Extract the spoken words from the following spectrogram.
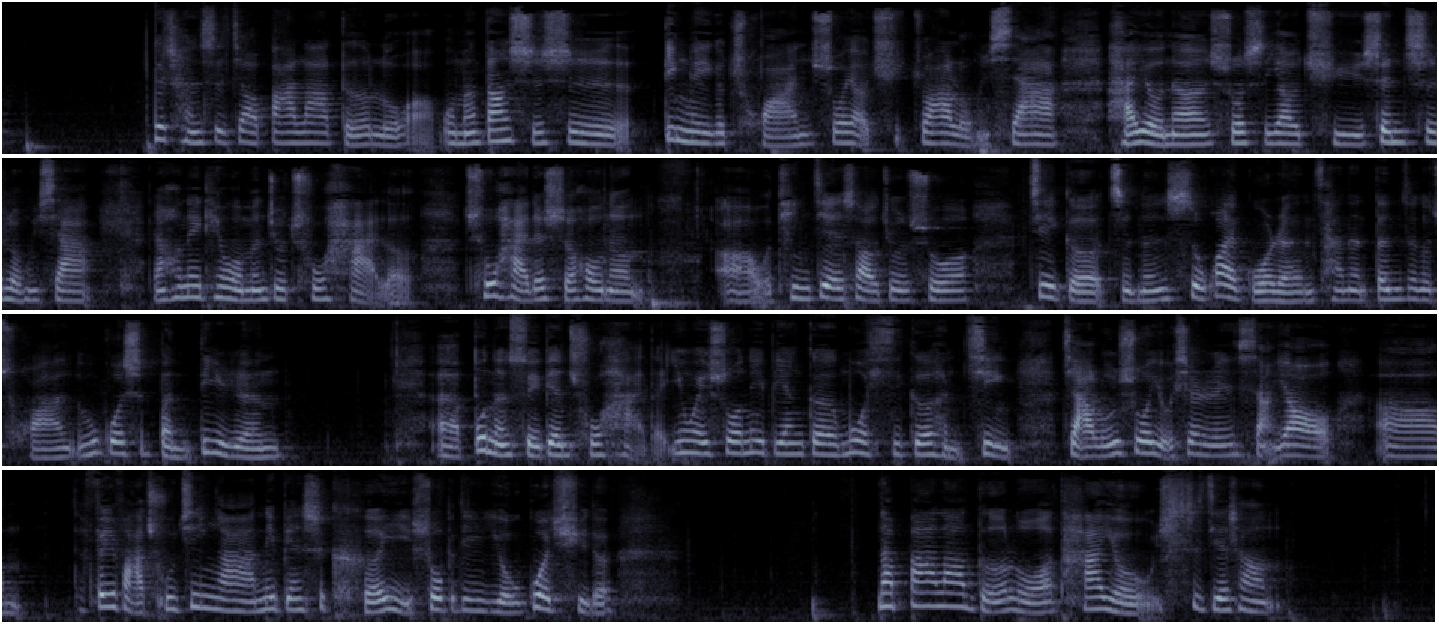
这个城市叫巴拉德罗。我们当时是订了一个船，说要去抓龙虾，还有呢，说是要去生吃龙虾。然后那天我们就出海了。出海的时候呢，啊，我听介绍就是说，这个只能是外国人才能登这个船，如果是本地人。呃，不能随便出海的，因为说那边跟墨西哥很近。假如说有些人想要呃非法出境啊，那边是可以说不定游过去的。那巴拉德罗它有世界上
